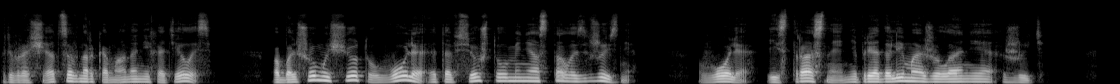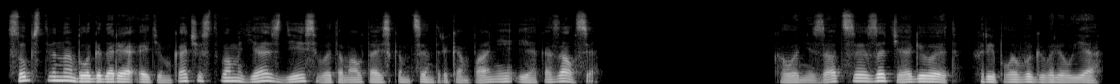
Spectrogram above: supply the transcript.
Превращаться в наркомана не хотелось. По большому счету, воля – это все, что у меня осталось в жизни. Воля и страстное, непреодолимое желание жить. Собственно, благодаря этим качествам я здесь, в этом алтайском центре компании, и оказался. «Колонизация затягивает», — хрипло выговорил я.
